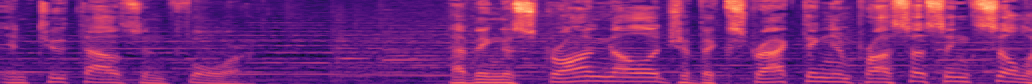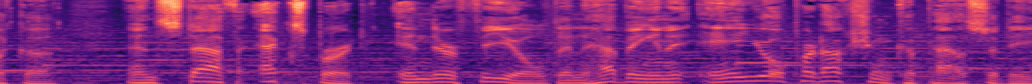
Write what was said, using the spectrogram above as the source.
in 2004. Having a strong knowledge of extracting and processing silica and staff expert in their field and having an annual production capacity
